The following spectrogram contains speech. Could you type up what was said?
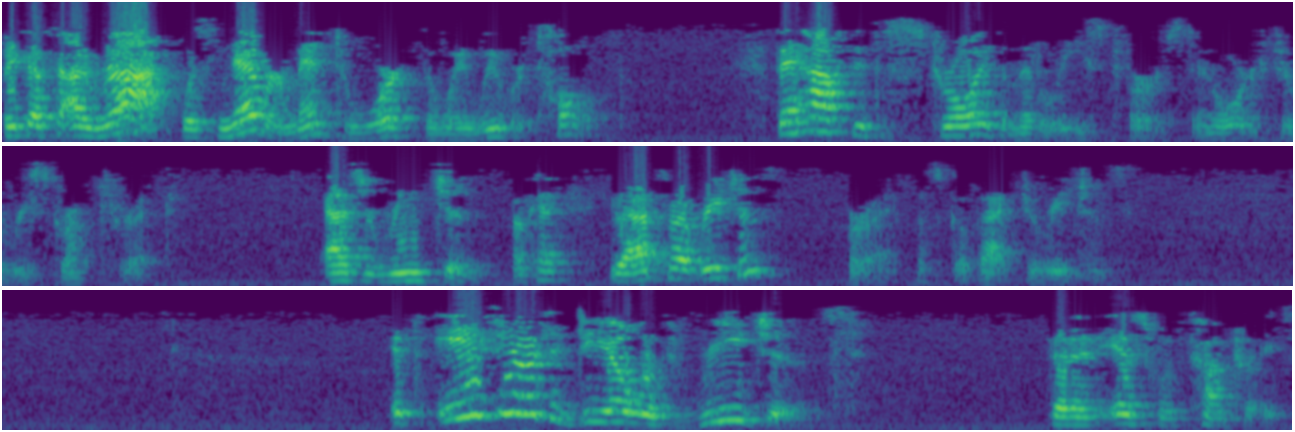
because Iraq was never meant to work the way we were told. They have to destroy the Middle East first in order to restructure it as a region. Okay? You asked about regions? All right, let's go back to regions. It's easier to deal with regions than it is with countries.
